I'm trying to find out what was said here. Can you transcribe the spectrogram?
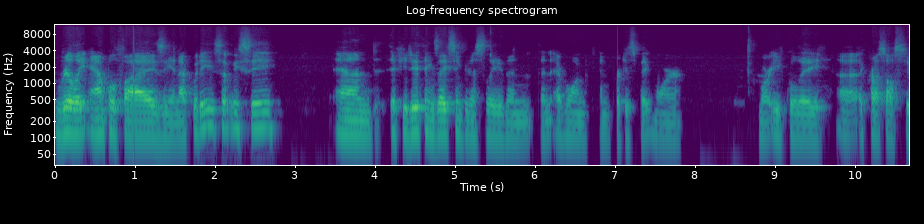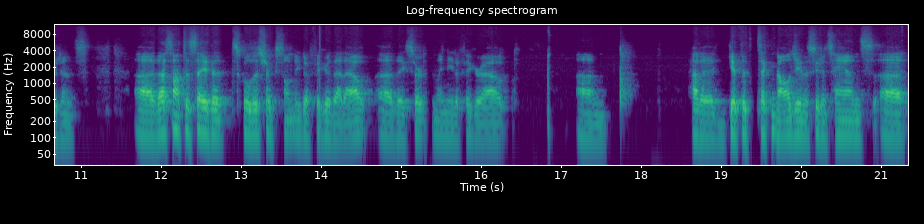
really amplifies the inequities that we see. And if you do things asynchronously, then then everyone can participate more more equally uh, across all students. Uh, that's not to say that school districts don't need to figure that out. Uh, they certainly need to figure out um, how to get the technology in the students' hands. Uh,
